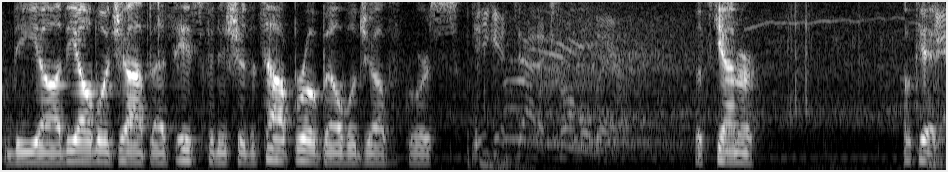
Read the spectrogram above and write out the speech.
the uh, the elbow drop as his finisher, the top rope elbow drop, of course. Let's counter. Okay.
